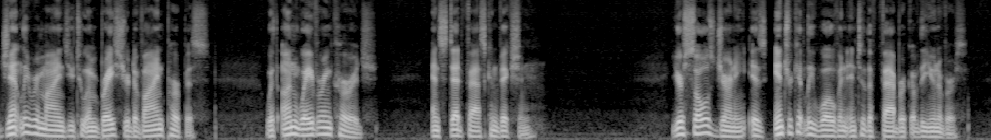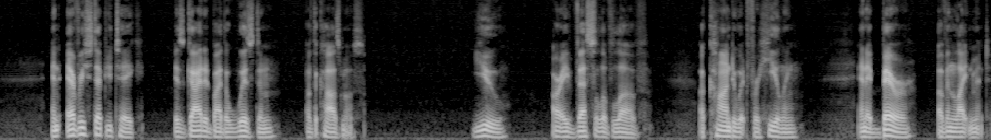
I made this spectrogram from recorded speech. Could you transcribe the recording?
gently reminds you to embrace your divine purpose with unwavering courage and steadfast conviction. Your soul's journey is intricately woven into the fabric of the universe, and every step you take is guided by the wisdom of the cosmos. You are a vessel of love, a conduit for healing, and a bearer of enlightenment.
